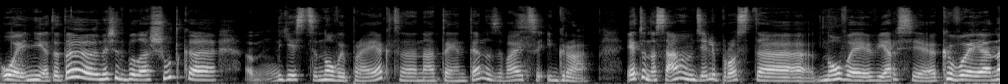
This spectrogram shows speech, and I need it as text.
ой, нет, это, значит, была шутка. Есть новый проект э, на ТНТ, называется «Игра». Это на самом деле просто новая версия КВН.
